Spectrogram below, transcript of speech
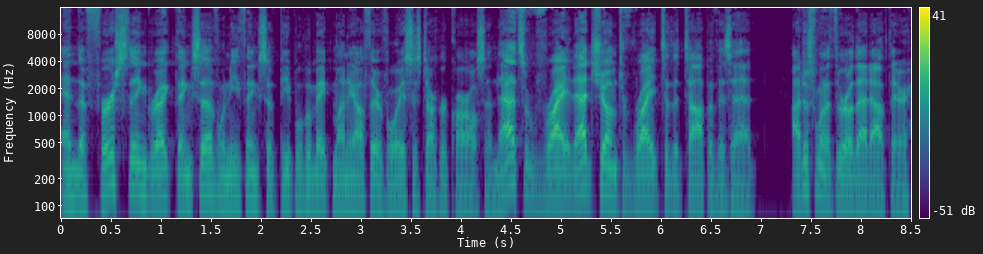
And the first thing Greg thinks of when he thinks of people who make money off their voice is Tucker Carlson. That's right. That jumped right to the top of his head. I just want to throw that out there.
